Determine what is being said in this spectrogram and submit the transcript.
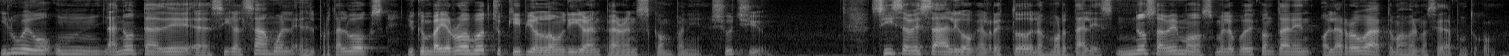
y luego una nota de uh, Sigal Samuel en el portal Vox, You can buy a robot to keep your lonely grandparents company. Shoot you. Si sabes algo que el resto de los mortales no sabemos, me lo puedes contar en hola.tomasbalmaceda.com.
